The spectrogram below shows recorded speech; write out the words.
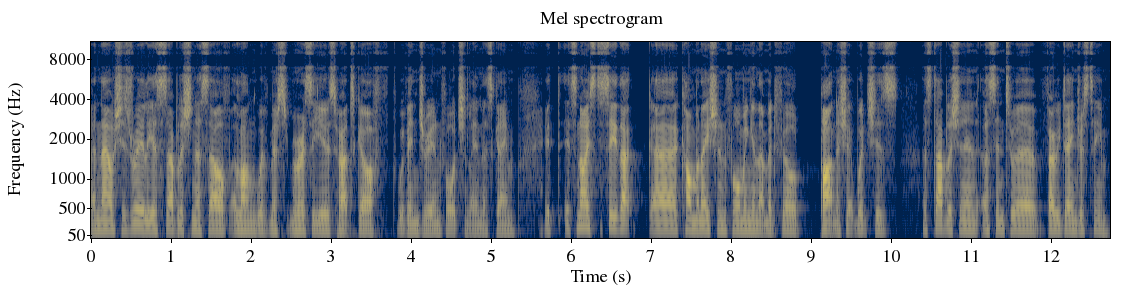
and now she's really establishing herself along with Miss Marisa Ewers, who had to go off with injury unfortunately in this game. It, it's nice to see that uh, combination forming in that midfield partnership, which is establishing in, us into a very dangerous team.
